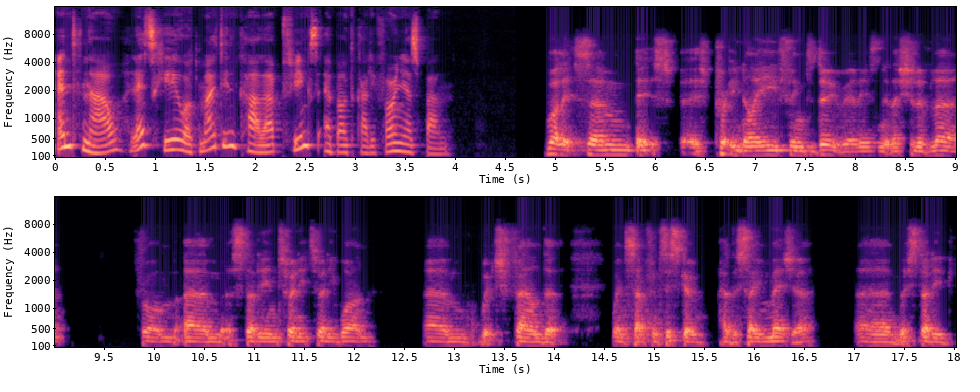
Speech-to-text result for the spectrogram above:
And now let's hear what Martin Cullip thinks about California's ban. Well, it's um, it's it's pretty naive thing to do, really, isn't it? They should have learned from um, a study in 2021, um, which found that when San Francisco had the same measure, um, they studied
